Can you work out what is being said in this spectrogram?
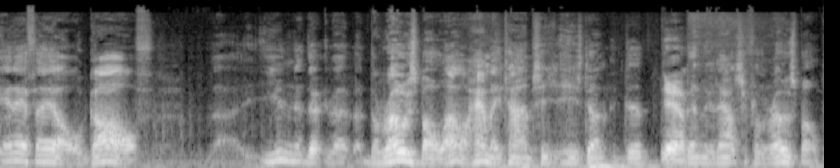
NFL, golf. You the, the Rose Bowl. I don't know how many times he, he's done did, yeah. been the announcer for the Rose Bowl.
